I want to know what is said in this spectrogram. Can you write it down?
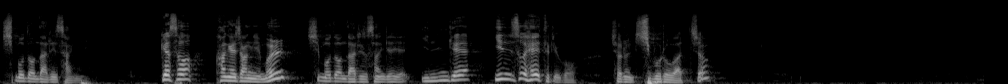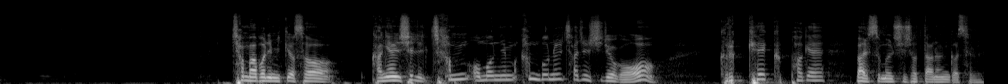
심호도 나리상이. 그래서 광 회장님을 심호도 나리상에 인계 인수해드리고 저는 집으로 왔죠. 참아버님께서 강현실 참 어머님 한 분을 찾으시려고 그렇게 급하게 말씀을 주셨다는 것을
